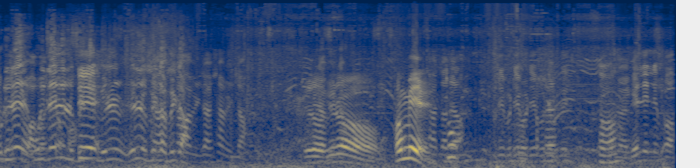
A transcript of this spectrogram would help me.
우리 랠리 우리 네. 밀 랠리 밀자 밀자. 밀자 밀자 밀자 밀어 밀어 황밀 자, 자, 자. 우리 우리 우리 우리 우리 잠깐 밀리는 거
